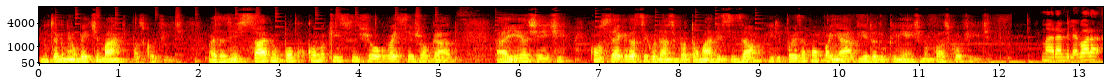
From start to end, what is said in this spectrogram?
não temos nenhum benchmark pós-Covid, mas a gente sabe um pouco como que esse jogo vai ser jogado. Aí a gente consegue dar segurança para tomar a decisão e depois acompanhar a vida do cliente no pós-Covid. Maravilha. Agora,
